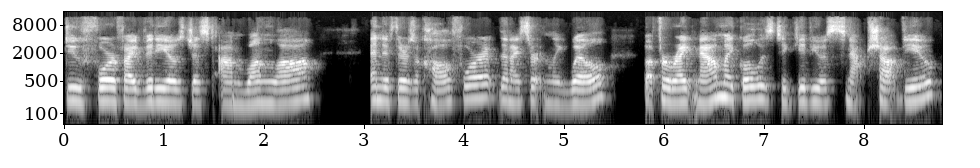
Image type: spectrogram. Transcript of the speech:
do four or five videos just on one law. And if there's a call for it, then I certainly will. But for right now, my goal is to give you a snapshot view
